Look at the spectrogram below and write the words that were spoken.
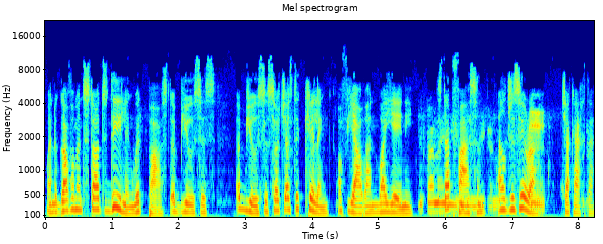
when the government starts dealing with past abuses. Abuses such as the killing of Yawan Wayeni. Step Vassen, Al Jazeera, Jakarta.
